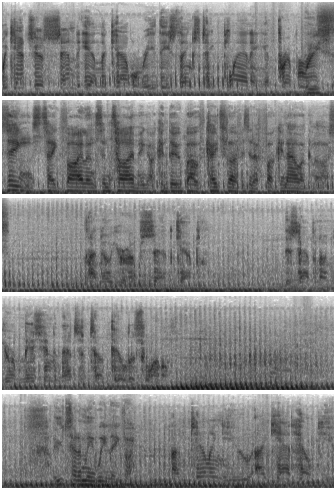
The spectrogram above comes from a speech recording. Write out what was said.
We can't just send in the cavalry. These things take planning and preparation. These things take violence and timing. I can do both. Kate's life is in a fucking hourglass. I know you're upset, Captain. This happened on your mission, and that's a tough pill to swallow. Are you telling me we leave her? I'm telling you I can't help you.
